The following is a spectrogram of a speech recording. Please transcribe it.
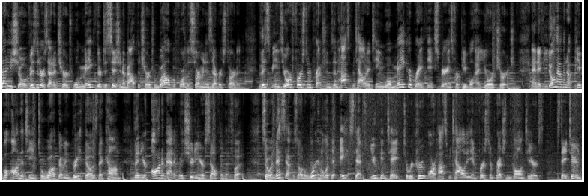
Studies show visitors at a church will make their decision about the church well before the sermon is ever started. This means your first impressions and hospitality team will make or break the experience for people at your church. And if you don't have enough people on the team to welcome and greet those that come, then you're automatically shooting yourself in the foot. So in this episode, we're going to look at eight steps you can take to recruit more hospitality and first impressions volunteers. Stay tuned.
